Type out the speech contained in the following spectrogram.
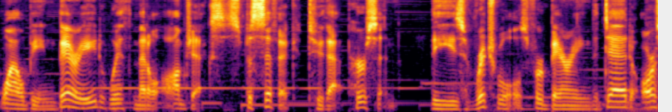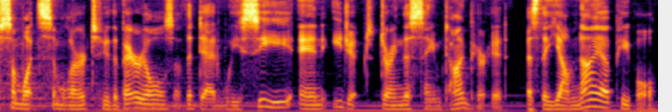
while being buried with metal objects specific to that person. These rituals for burying the dead are somewhat similar to the burials of the dead we see in Egypt during the same time period, as the Yamnaya people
